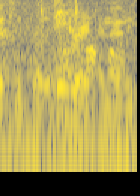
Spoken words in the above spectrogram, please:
In contention for the sprint, and then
